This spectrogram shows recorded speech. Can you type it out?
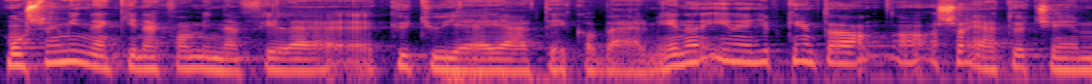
Most már mindenkinek van mindenféle kütyűje, játéka, bármi. Én, én egyébként a, a saját öcsém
